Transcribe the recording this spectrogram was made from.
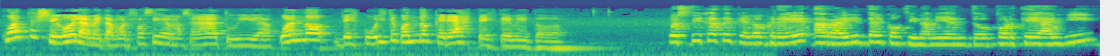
cuándo llegó la metamorfosis emocional a tu vida, cuándo descubriste, cuándo creaste este método. Pues fíjate que lo creé a raíz del confinamiento, porque allí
